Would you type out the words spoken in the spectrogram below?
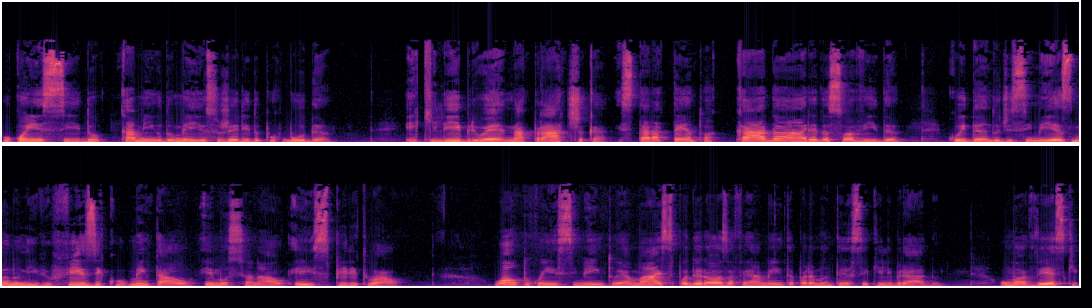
o conhecido caminho do meio sugerido por Buda. Equilíbrio é, na prática, estar atento a cada área da sua vida, cuidando de si mesma no nível físico, mental, emocional e espiritual. O autoconhecimento é a mais poderosa ferramenta para manter-se equilibrado, uma vez que,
